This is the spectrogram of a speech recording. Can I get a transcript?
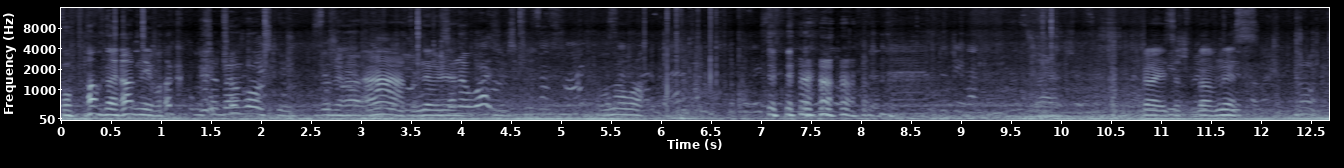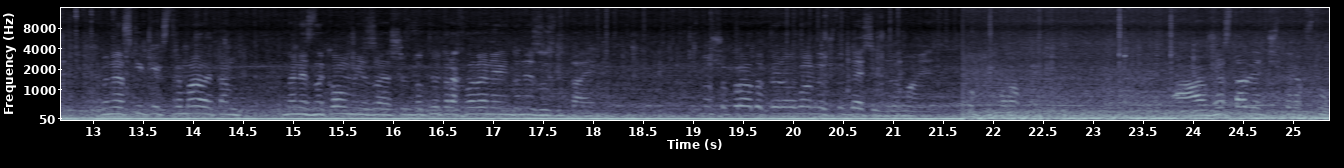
попав на гарний вакуум. Ну, це Бемвовський, дуже гарний. А, то не Це вже. не Увазівський. Воно о, це. Кається Пішли, туди вниз. поїхали. Ну, ми наскільки екстремали, там в мене знайомий за щось до півтора хвилини він донизу злітає. Ну, що правда, переламів штук 10 вже має. А вже ставлять 4 штук.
